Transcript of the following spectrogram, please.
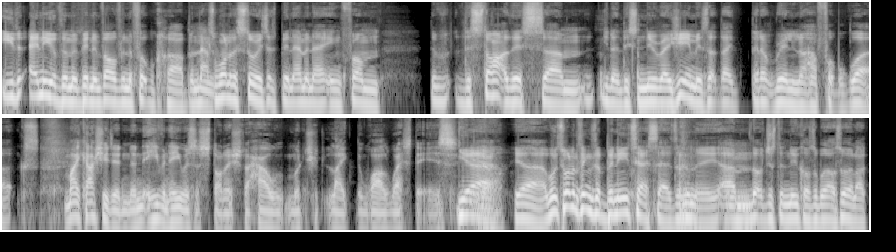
either any of them have been involved in a football club, and that's one of the stories that's been emanating from the the start of this, um, you know, this new regime is that they, they don't really know how football works. Mike Ashley didn't, and even he was astonished at how much like the Wild West it is. Yeah, yeah. Well, it's one of the things that Benitez says, doesn't he? Um, Not just in Newcastle, but elsewhere. Like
